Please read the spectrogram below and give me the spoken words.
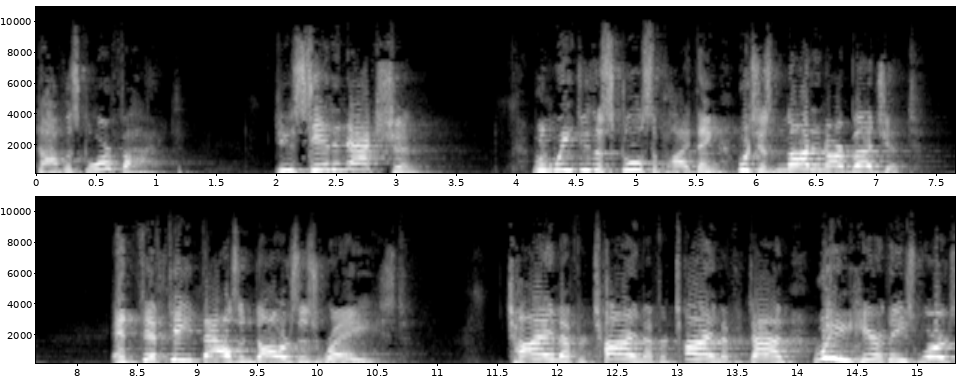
God was glorified. Do you see it in action? When we do the school supply thing, which is not in our budget, and $15,000 is raised, Time after time after time after time, we hear these words,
